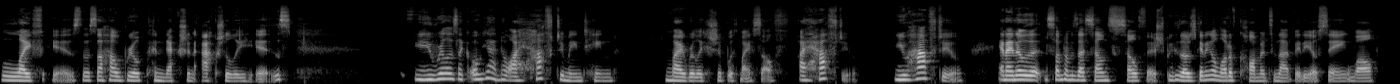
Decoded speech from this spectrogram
life is that's not how real connection actually is you realize like oh yeah no i have to maintain my relationship with myself. I have to. You have to. And i know that sometimes that sounds selfish because i was getting a lot of comments in that video saying well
